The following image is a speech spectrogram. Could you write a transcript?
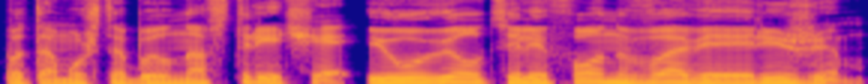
потому что был на встрече и увел телефон в авиарежим.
